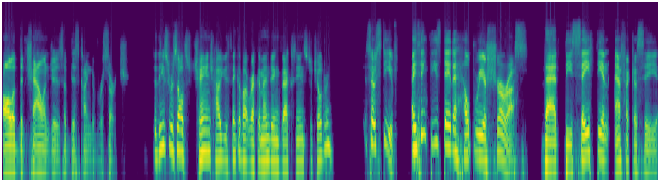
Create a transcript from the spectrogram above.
all of the challenges of this kind of research. Do these results change how you think about recommending vaccines to children? So, Steve, I think these data help reassure us that the safety and efficacy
